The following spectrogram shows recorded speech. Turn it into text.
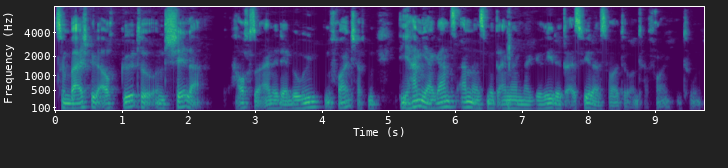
zum Beispiel auch Goethe und Schiller, auch so eine der berühmten Freundschaften, die haben ja ganz anders miteinander geredet, als wir das heute unter Freunden tun.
